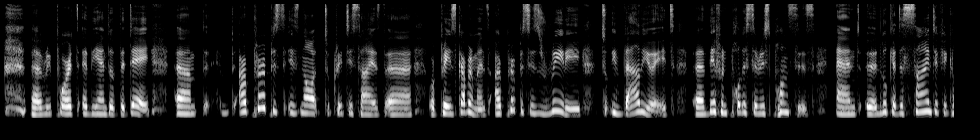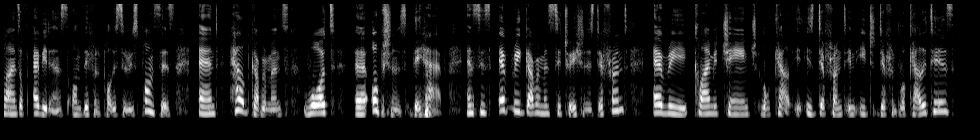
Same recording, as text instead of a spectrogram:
uh, report at the end of the day. Um, our purpose is not to criticize uh, or praise governments. Our purpose is really to evaluate uh, different policy responses and uh, look at the scientific lines of evidence on different policy responses and help governments what uh, options they have. And since every government situation is different, every climate change local is different in each different localities.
